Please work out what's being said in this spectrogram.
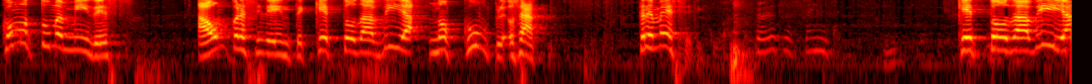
¿cómo tú me mides a un presidente que todavía no cumple, o sea, tres meses? Que todavía,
